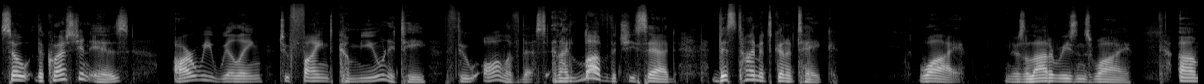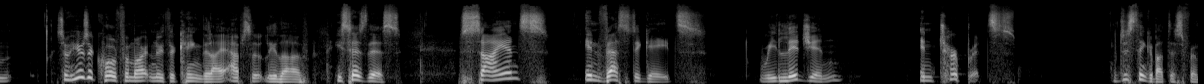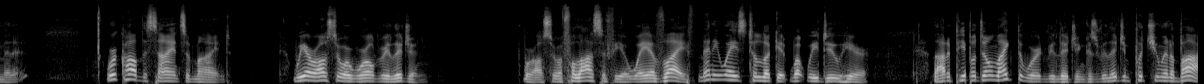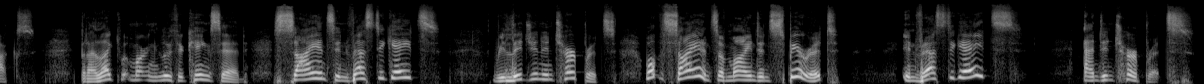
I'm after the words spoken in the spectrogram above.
So the question is are we willing to find community through all of this? And I love that she said, this time it's going to take. Why? And there's a lot of reasons why. Um, so here's a quote from Martin Luther King that I absolutely love. He says this Science investigates, religion interprets. Just think about this for a minute. We're called the science of mind. We are also a world religion. We're also a philosophy, a way of life, many ways to look at what we do here. A lot of people don't like the word religion because religion puts you in a box. But I liked what Martin Luther King said science investigates, religion interprets. Well, the science of mind and spirit investigates and interprets.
